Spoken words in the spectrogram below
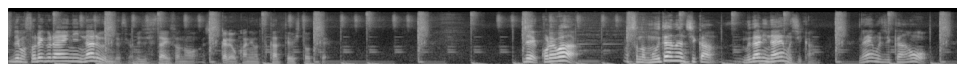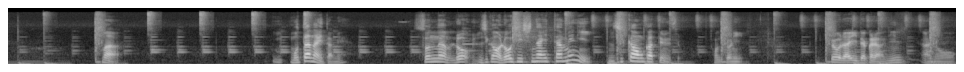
でもそれぐらいになるんですよね実際そのしっかりお金を使ってる人って。でこれはその無駄な時間無駄に悩む時間悩む時間をまあ持たないためそんな時間を浪費しないために時間を買ってるんですよ本当に将来だからにあの、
